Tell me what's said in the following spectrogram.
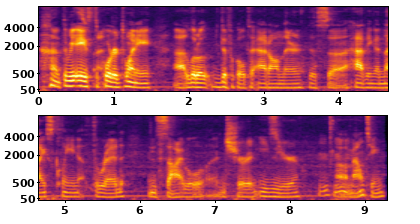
three eighths to quarter twenty. uh, A little difficult to add on there. This uh, having a nice clean thread inside will ensure an easier uh, Mhm. mounting.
